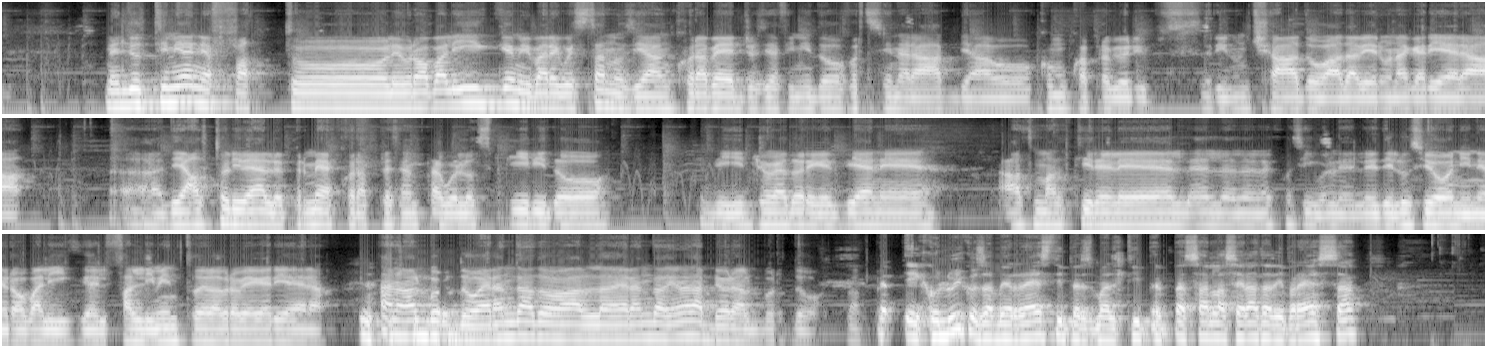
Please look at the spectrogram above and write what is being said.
Negli ultimi anni ha fatto l'Europa League, mi pare quest'anno sia ancora peggio, sia finito forse in Arabia o comunque ha proprio rinunciato ad avere una carriera uh, di alto livello e per me ecco rappresenta quello spirito di giocatore che viene a smaltire le, le, le, così, le, delusioni in Europa League, il fallimento della propria carriera. Ah no, al Bordeaux, era andato, al, era andato in Arabia, ora al Bordeaux. Vabbè. E con lui cosa berresti per, smalti, per passare la serata depressa?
